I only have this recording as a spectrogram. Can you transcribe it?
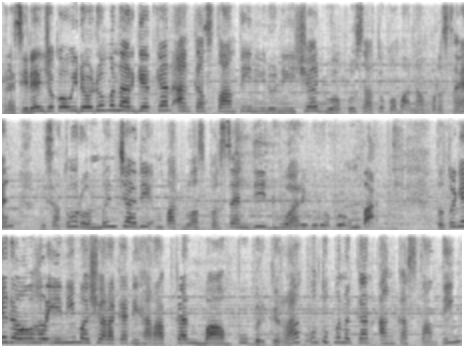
Presiden Joko Widodo menargetkan angka stunting di Indonesia 21,6 persen bisa turun menjadi 14 persen di 2024. Tentunya dalam hal ini masyarakat diharapkan mampu bergerak untuk menekan angka stunting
